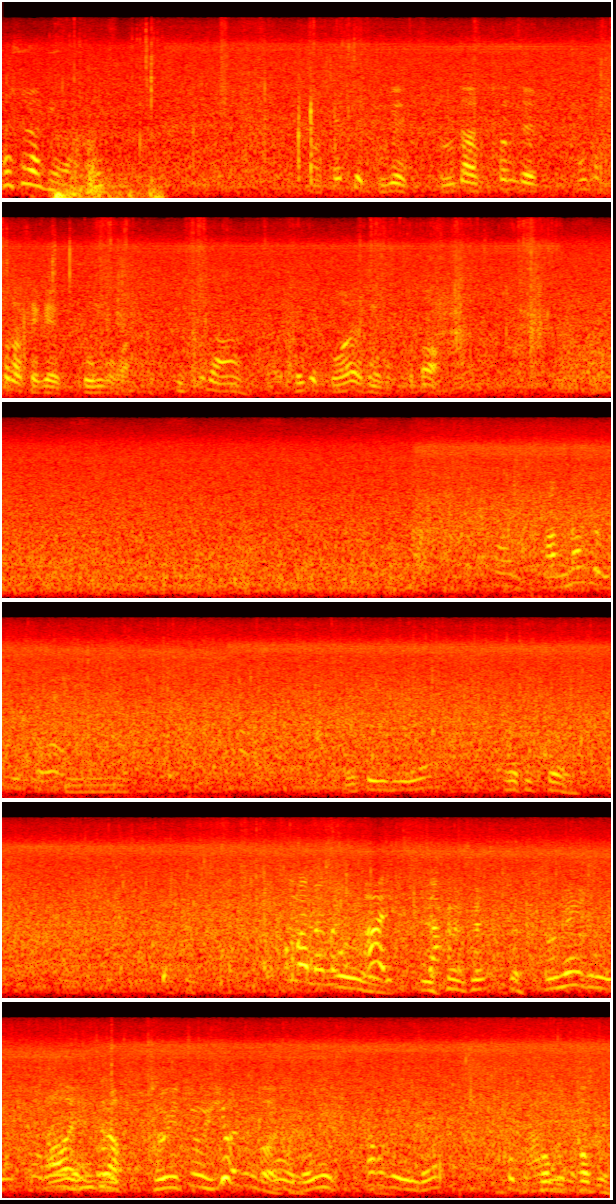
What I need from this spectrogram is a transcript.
허술하게 해왔지? 어, 세트 두 개, 둘 다 썼는데 생각보다 되게 좋은 것 같아요. 이쁘다. 어, 되게 좋아요, 생각보다. 안 남겨도 있어요. 멘트 주실래요? 아, 좋죠. 나, 나, 아, 진짜. 돌멩이 좀. 아, 힘들어. 저기 좀 휘어진 것 어, 같아요. 너무 타고 되는데? 커브, 커브, 커브.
